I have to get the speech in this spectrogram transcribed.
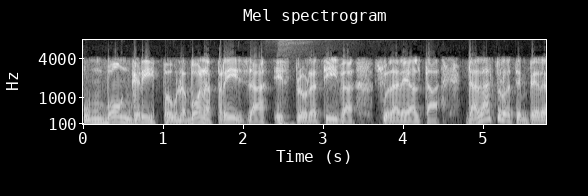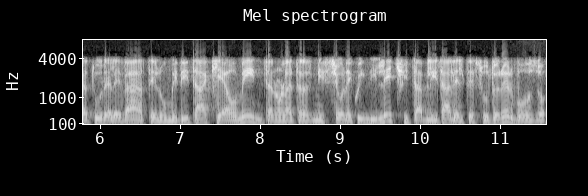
un buon grip, una buona presa esplorativa sulla realtà. Dall'altro la temperatura elevata e l'umidità che aumentano la trasmissione, quindi l'eccitabilità del tessuto nervoso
